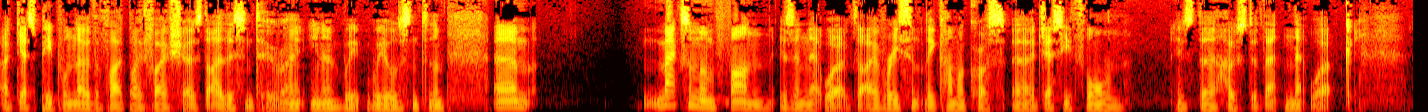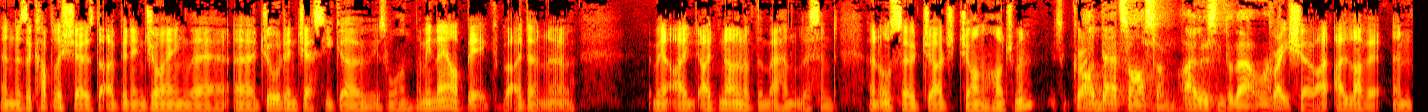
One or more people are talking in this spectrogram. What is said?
I guess people know the five by five shows that I listen to, right? You know, we we all listen to them. Um, Maximum Fun is a network that I've recently come across. Uh, Jesse Thorn is the host of that network. And there's a couple of shows that I've been enjoying there. Uh, Jordan Jesse Go is one. I mean, they are big, but I don't know. I mean, I'd, I'd known of them, but I hadn't listened. And also Judge John Hodgman. It's a great, Oh, that's awesome. I listened to that one. great show. I, I love it. And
